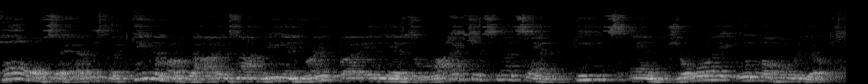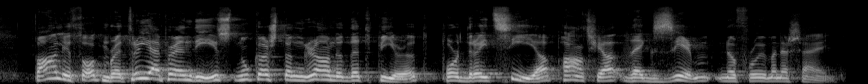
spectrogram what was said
Paul says the kingdom of God is not meat and drink, but it is righteousness and peace and joy in the Holy Ghost. Pali thotë mbretëria e Perëndisë nuk është të ngrënët dhe të pirët, por drejtësia, paqja dhe gëzim në frymën e shenjtë.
